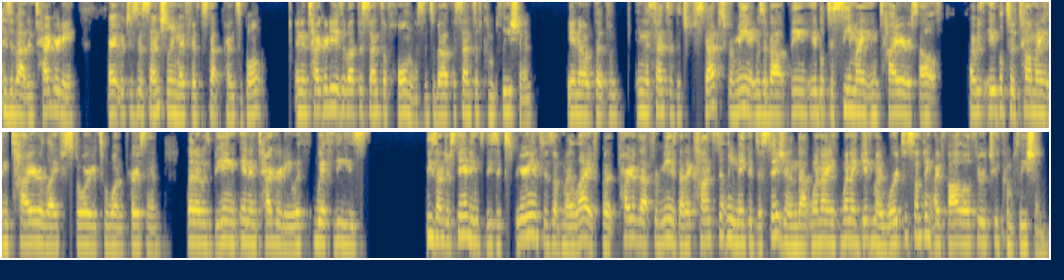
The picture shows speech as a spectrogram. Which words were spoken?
is about integrity, right? Which is essentially my fifth step principle. And integrity is about the sense of wholeness. It's about the sense of completion. You know, that in the sense of the steps for me, it was about being able to see my entire self. I was able to tell my entire life story to one person that I was being in integrity with, with these, these understandings, these experiences of my life. But part of that for me is that I constantly make a decision that when I, when I give my word to something, I follow through to completion.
